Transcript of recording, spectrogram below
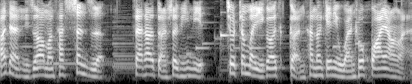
而且你知道吗？他甚至在他的短视频里，就这么一个梗，他能给你玩出花样来。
